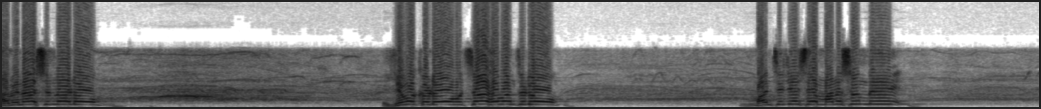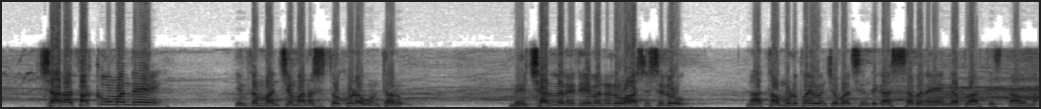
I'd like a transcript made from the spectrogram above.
అవినాష్ ఉన్నాడు. యువకుడు ఉత్సాహవంతుడు. మంచి చేసే మనసుంది చాలా తక్కువ మంది ఇంత మంచి మనసుతో కూడా ఉంటారు. మీ చల్లని దీవెనలు ఆశీస్సులు నా తమ్ముడిపై ఉంచవలసిందిగా సవినయంగా ప్రార్థిస్తా ఉన్నా.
